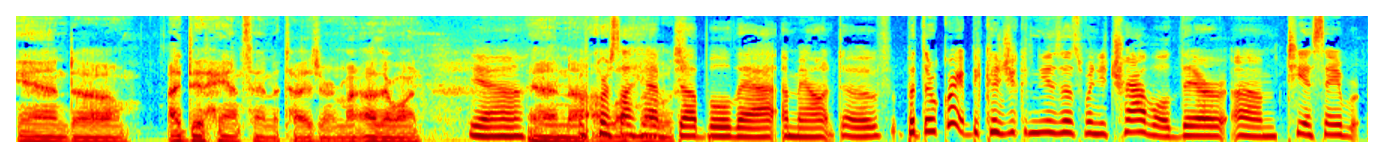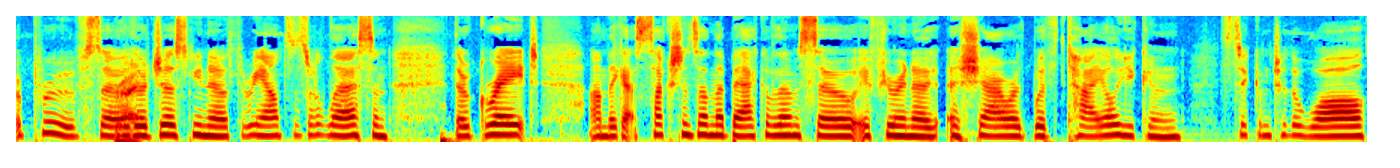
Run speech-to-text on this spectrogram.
and um I did hand sanitizer in my other one. Yeah. And, uh, of course, I I, have those. double that amount of, but they're great because you can use those when you travel. They're um, TSA approved, so Right. they're just you know three ounces or less, and they're great. Um, they got suctions on the back of them, so if you're in a, a shower with tile, you can stick them to the wall.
